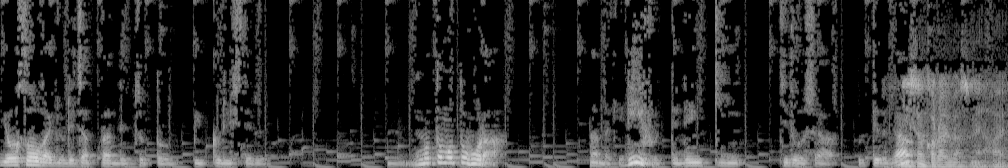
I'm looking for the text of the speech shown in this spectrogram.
予想外に売れちゃったんでちょっとびっくりしてる。もともとほら、なんだっけ、リーフって電気自動車売ってるじゃん？日産からありますね、はい。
